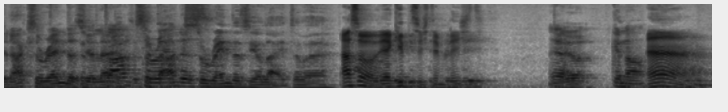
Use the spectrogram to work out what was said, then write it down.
the dark surrenders your Dark light. The Dark Surrenders. surrenders your light, aber Achso, er gibt sich dem Licht. Ja, Ja. genau. Ah,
